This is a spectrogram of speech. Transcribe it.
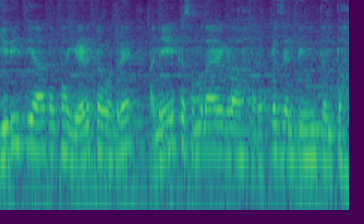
ಈ ರೀತಿಯಾದಂತಹ ಹೇಳ್ತಾ ಹೋದರೆ ಅನೇಕ ಸಮುದಾಯಗಳ ರೆಪ್ರೆಸೆಂಟೇಟಿವ್ ಇದ್ದಂತಹ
